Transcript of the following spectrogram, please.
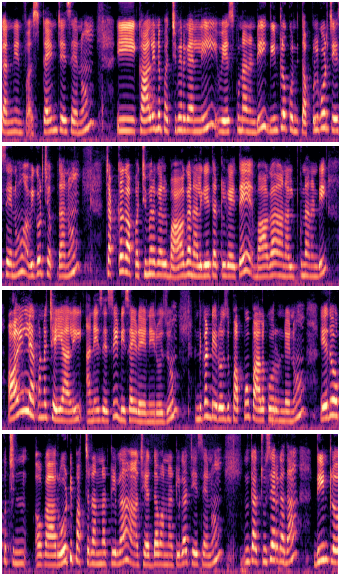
కానీ నేను ఫస్ట్ టైం చేశాను. ఈ కాలిన పచ్చిమిరకాయల్ని వేసుకున్నానండి. దీంట్లో కొన్ని తప్పులు కూడా చేశాను. అవి కూడా చెప్తాను. చక్కగా పచ్చిమిరకాయలు బాగా నలిగేటట్లుగా అయితే బాగా నలుపుకున్నానండి. ఆయిల్ లేకుండా చేయాలి అనేసేసి డిసైడ్ అయ్యాను ఈరోజు. ఎందుకంటే ఈరోజు పప్పు పాలకూర ఉండేను. ఏదో ఒక చిన్న ఒక రోటి పచ్చడి అన్నట్లుగా చేద్దాం అన్నట్లుగా చేశాను. ఇంకా చూశారు కదా దీంట్లో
